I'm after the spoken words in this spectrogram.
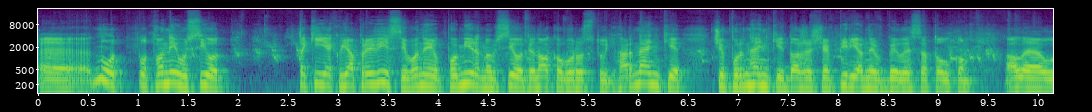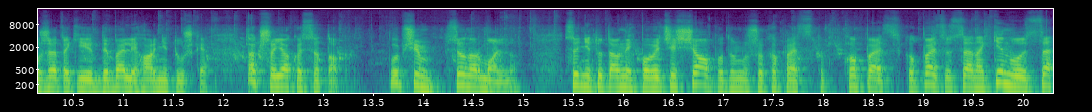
Е, ну, от, от вони усі от такі, як я привіз, і вони помірно всі одинаково ростуть. Гарненькі, чепурненькі, навіть ще в пір'я не вбилися толком, але вже такі дебелі гарні тушки. Так що якось отак. В общем, все нормально. Сьогодні тут в них повичищав, тому що капець, капець, капець, усе накинулось. Це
